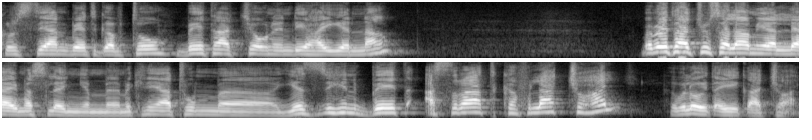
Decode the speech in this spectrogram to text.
ክርስቲያን ቤት ገብቶ ቤታቸውን እንዲህ አየና በቤታችሁ ሰላም ያለ አይመስለኝም፣ ምክንያቱም የዚህን ቤት አስራት ከፍላችኋል ብለው ይጠይቃቸዋል።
